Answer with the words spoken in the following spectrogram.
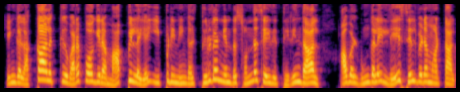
எங்கள் அக்காளுக்கு வரப்போகிற மாப்பிள்ளையை இப்படி நீங்கள் திருடன் என்று சொன்ன செய்தி தெரிந்தால் அவள் உங்களை லேசில் விடமாட்டாள்.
